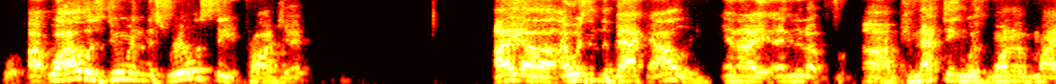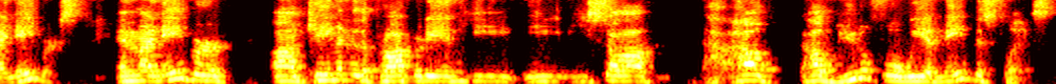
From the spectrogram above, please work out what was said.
while i was doing this real estate project I uh, I was in the back alley and I ended up um, connecting with one of my neighbors, And my neighbor um, came into the property and he, he he saw how how beautiful we had made this place.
